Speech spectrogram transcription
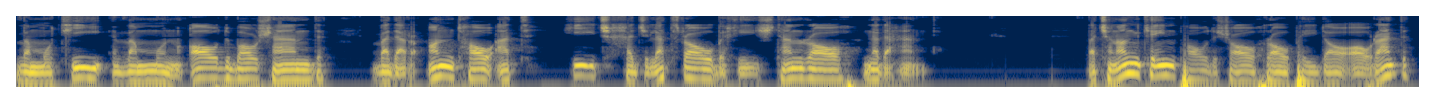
و مطیع و منقاد باشند و در آن طاعت هیچ خجلت را به خیشتن راه ندهند. و چنان که این پادشاه را پیدا آرد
